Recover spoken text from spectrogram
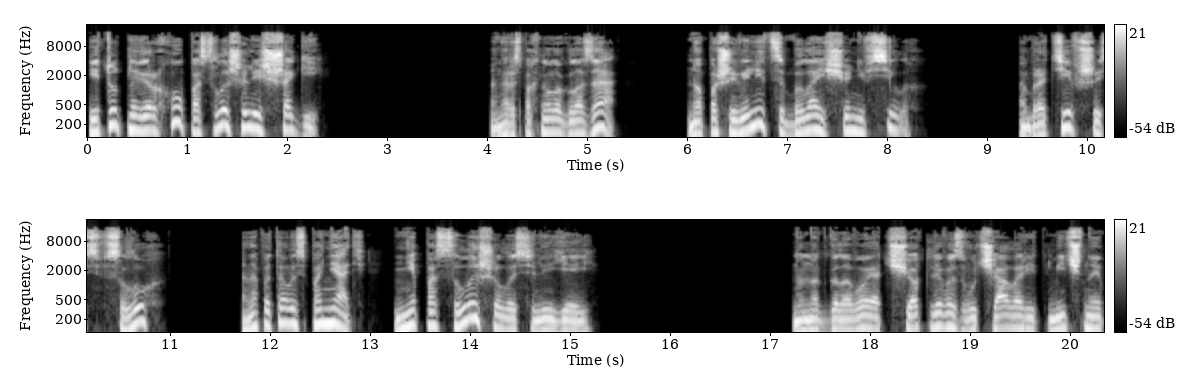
И тут наверху послышались шаги. Она распахнула глаза, но пошевелиться была еще не в силах. Обратившись вслух, она пыталась понять, не послышалось ли ей. Но над головой отчетливо звучала ритмичная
